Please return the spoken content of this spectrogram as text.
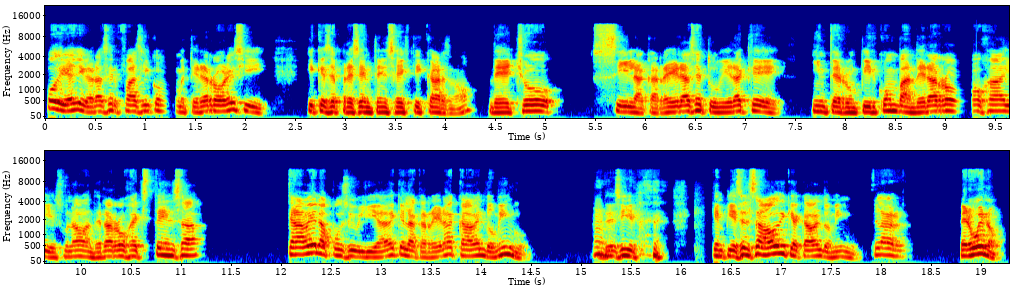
podría llegar a ser fácil cometer errores y, y que se presenten safety cars, ¿no? De hecho, si la carrera se tuviera que interrumpir con bandera roja y es una bandera roja extensa, cabe la posibilidad de que la carrera acabe el domingo. Es decir, que empiece el sábado y que acabe el domingo. Claro. Pero bueno,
